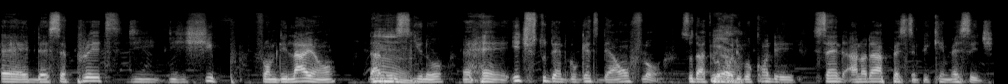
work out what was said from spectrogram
uh, they separate the the sheep from the lion. That Mm. means you know eh, each student go get their own floor so that nobody Yeah. go come they send another person picking message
